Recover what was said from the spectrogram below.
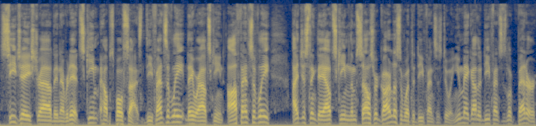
C.J. Stroud. They never did. Scheme helps both sides. Defensively, they were out schemed. Offensively, I just think they out scheme themselves regardless of what the defense is doing. You make other defenses look better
